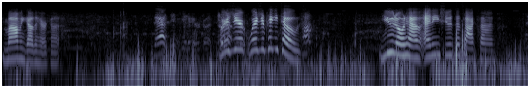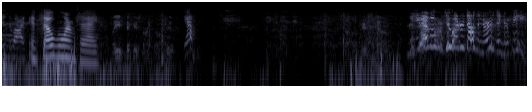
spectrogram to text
Mommy got a haircut. Dad didn't get a haircut. Where's your Where's your piggy toes? Huh? You don't have any shoes and socks on. Neither do I. It's so warm today. Oh, you took your socks off too? Yeah. Uh-oh, here she comes. Because you have over 200,000 nerves in your feet.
